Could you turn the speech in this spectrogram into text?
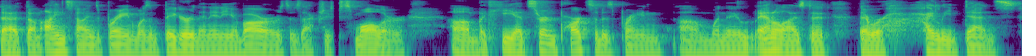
That um, Einstein's brain wasn't bigger than any of ours, it was actually smaller. Um, but he had certain parts of his brain um, when they analyzed it that were highly dense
